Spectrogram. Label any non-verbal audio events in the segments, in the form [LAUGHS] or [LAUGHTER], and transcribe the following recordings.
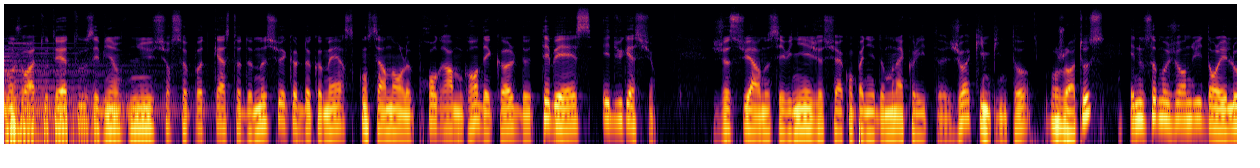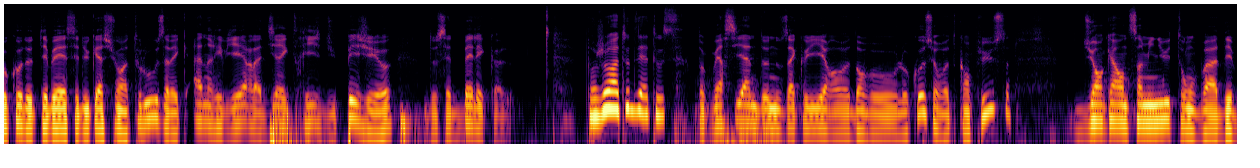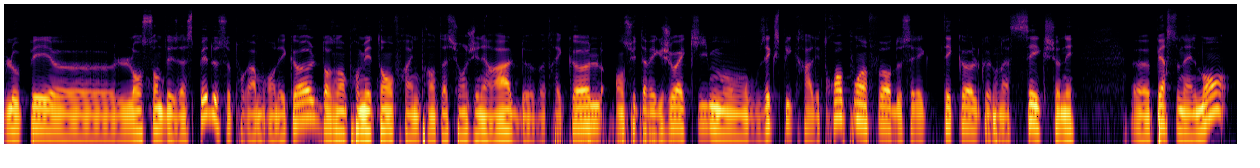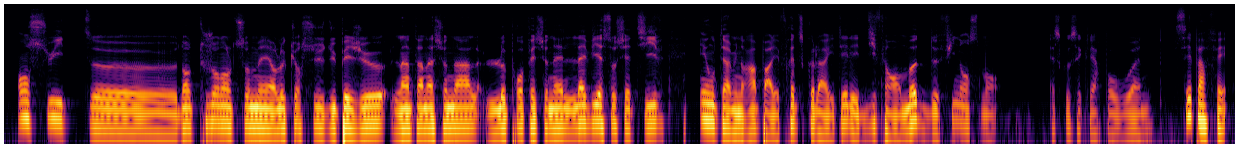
Bonjour à toutes et à tous et bienvenue sur ce podcast de Monsieur École de Commerce concernant le programme Grande École de TBS Éducation. Je suis Arnaud Sévigné, je suis accompagné de mon acolyte Joachim Pinto. Bonjour à tous. Et nous sommes aujourd'hui dans les locaux de TBS Éducation à Toulouse avec Anne Rivière, la directrice du PGE de cette belle école. Bonjour à toutes et à tous. Donc merci Anne de nous accueillir euh, dans vos locaux sur votre campus. Durant 45 minutes, on va développer euh, l'ensemble des aspects de ce programme Grande École. Dans un premier temps, on fera une présentation générale de votre école. Ensuite, avec Joachim, on vous expliquera les trois points forts de cette école que l'on a sélectionné euh, personnellement. Ensuite, euh, toujours dans le sommaire, le cursus du PGE, l'international, le professionnel, la vie associative. Et on terminera par les frais de scolarité, les différents modes de financement. Est-ce que c'est clair pour vous, Anne? C'est parfait.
